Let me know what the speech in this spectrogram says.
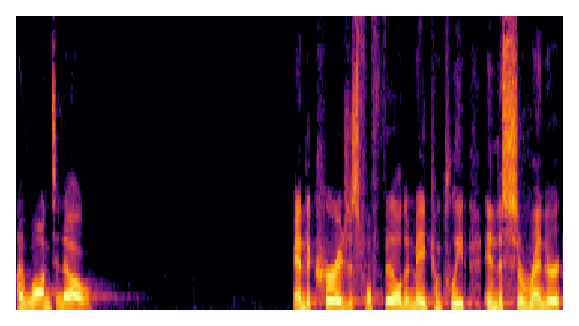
I long to know. And the courage is fulfilled and made complete in the surrender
